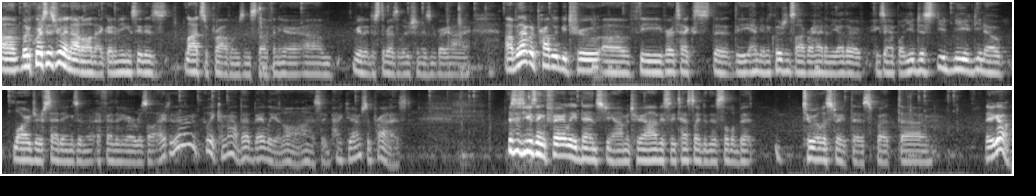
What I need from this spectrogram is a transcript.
Um, but of course, it's really not all that good. I mean, you can see there's lots of problems and stuff in here. Um, really, just the resolution isn't very high. Uh, but that would probably be true of the Vertex, the the ambient occlusion solver I had in the other example. You just you'd need you know larger settings and a featherier result. Actually, that didn't really come out that badly at all. Honestly, back here, I'm surprised. This is using fairly dense geometry. Obviously, tessellated this a little bit to illustrate this, but. Uh, there you go.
